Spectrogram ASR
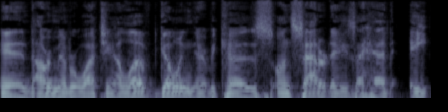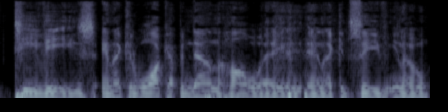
And I remember watching, I loved going there because on Saturdays I had eight TVs and I could walk up and down the hallway and, and I could see, you know,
